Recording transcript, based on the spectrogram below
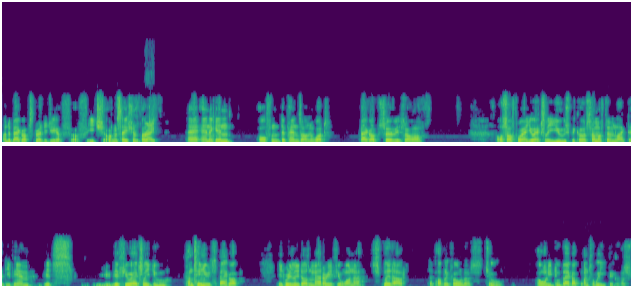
on the backup strategy of, of each organization. But, right. And again, often depends on what backup service or or software you actually use because some of them like the DPM, it's if you actually do continuous backup, it really doesn't matter if you want to split out the public folders to only do backup once a week because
